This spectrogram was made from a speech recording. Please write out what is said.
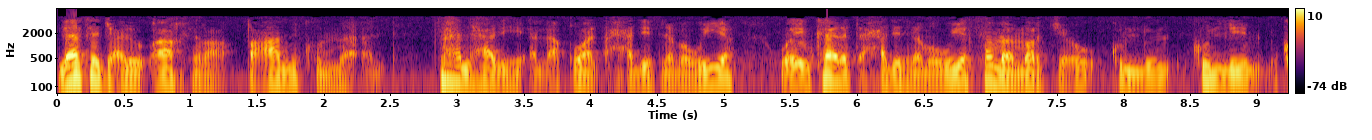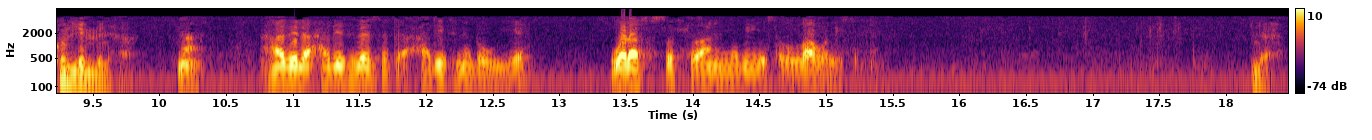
لا تجعلوا آخر طعامكم ماء. فهل هذه الأقوال أحاديث نبوية؟ وإن كانت أحاديث نبوية فما مرجع كل كل كل منها. نعم. هذه الأحاديث ليست أحاديث نبوية ولا تصح عن النبي صلى الله عليه وسلم. نعم.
